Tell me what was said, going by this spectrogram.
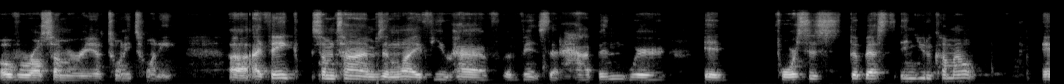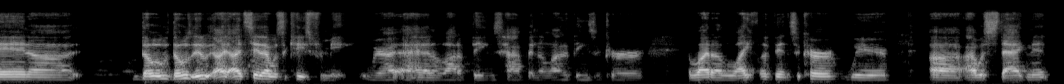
overall summary of 2020 uh, I think sometimes in life you have events that happen where it forces the best in you to come out, and uh, those those it, I, would say that was the case for me, where I, I, had a lot of things happen, a lot of things occur, a lot of life events occur where uh, I was stagnant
